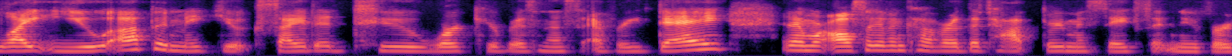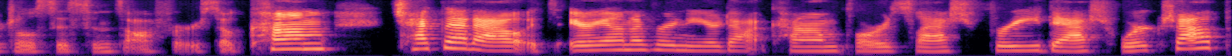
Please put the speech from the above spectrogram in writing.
light you up and make you excited to work your business every day. And then we're also going to cover the top three mistakes that new virtual assistants offer. So come check that out. It's ariannavernier.com forward slash free dash workshop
